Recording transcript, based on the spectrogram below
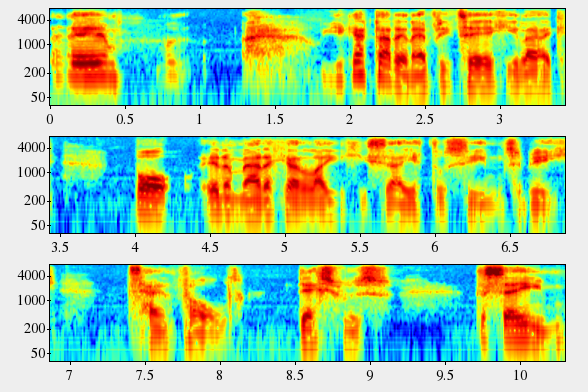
Um, you get that in every turkey leg, but in America, like you say, it does seem to be tenfold. This was the same,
